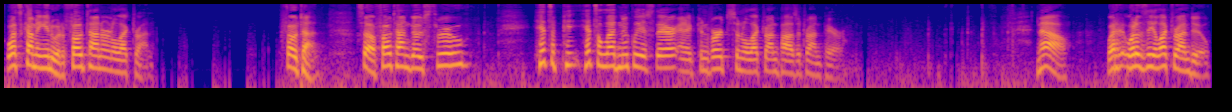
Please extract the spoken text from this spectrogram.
What's coming into it, a photon or an electron? Photon. So, a photon goes through, hits a, hits a lead nucleus there, and it converts to an electron positron pair. Now, what, what does the electron do?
